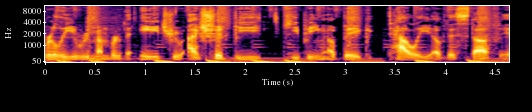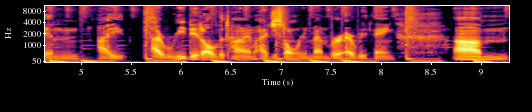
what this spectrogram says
really remember the age group. I should be keeping a big tally of this stuff, and I I read it all the time. I just don't remember everything. Um,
